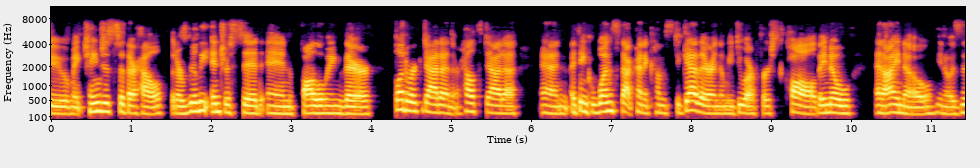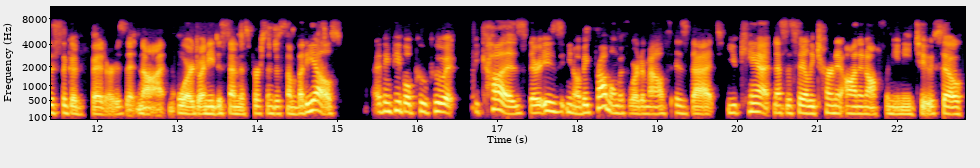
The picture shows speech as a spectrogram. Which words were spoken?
to make changes to their health, that are really interested in following their blood work data and their health data. And I think once that kind of comes together and then we do our first call, they know and I know, you know, is this a good fit or is it not? Or do I need to send this person to somebody else? I think people poo poo it because there is, you know, a big problem with word of mouth is that you can't necessarily turn it on and off when you need to. So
